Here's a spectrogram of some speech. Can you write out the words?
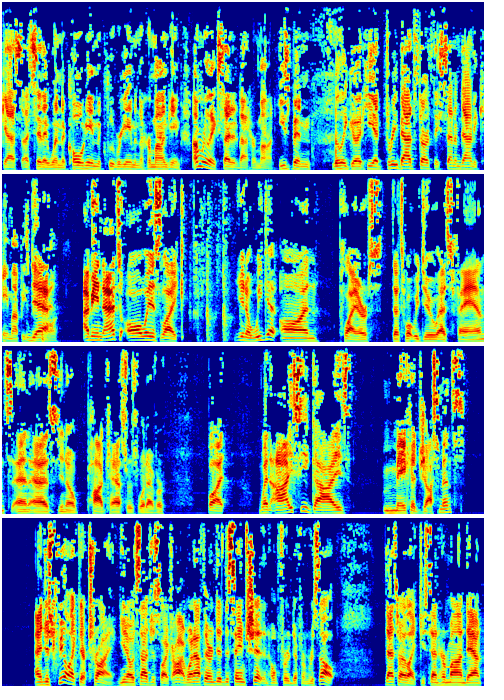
guess, I say they win the Cole game, the Kluber game, and the Germán game. I'm really excited about Germán. He's been really good. He had three bad starts. They sent him down. He came up. He's been Yeah. I mean, that's always like, you know, we get on players. That's what we do as fans and as, you know, podcasters, whatever. But when I see guys make adjustments and just feel like they're trying, you know, it's not just like, oh, I went out there and did the same shit and hope for a different result. That's what I like. You send Germán down,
